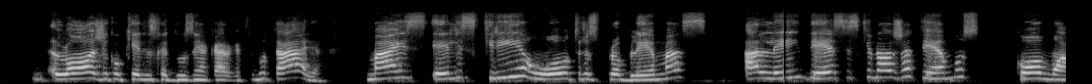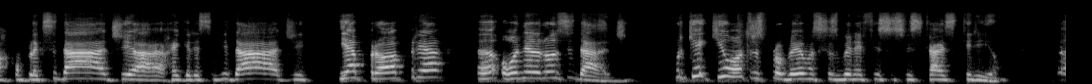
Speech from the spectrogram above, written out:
Lógico que eles reduzem a carga tributária, mas eles criam outros problemas além desses que nós já temos, como a complexidade, a regressividade e a própria onerosidade. Porque que outros problemas que os benefícios fiscais criam?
